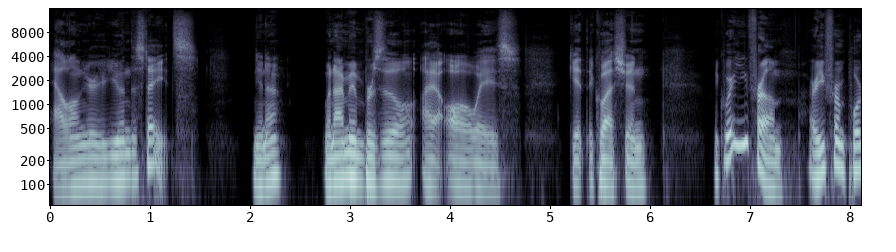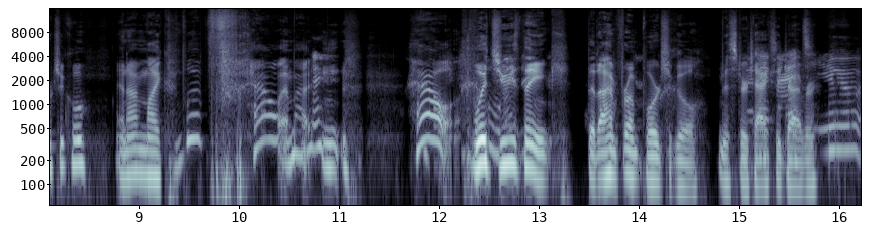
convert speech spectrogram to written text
how long are you in the States? You know? when I'm in Brazil, I always get the question, like, where are you from? Are you from Portugal? And I'm like, how am I? How would you think that I'm from Portugal, Mr. Taxi Driver? You,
